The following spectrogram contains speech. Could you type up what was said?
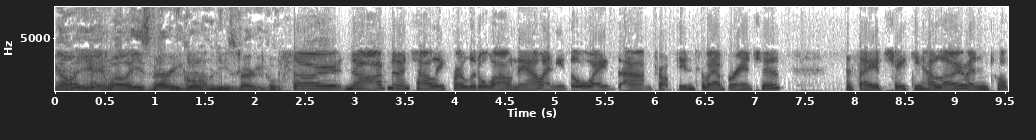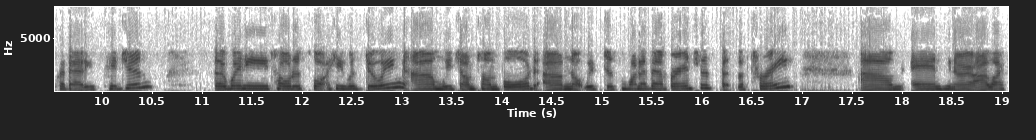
Oh, yeah, well, he's very good. Um, he's very good. So, no, I've known Charlie for a little while now, and he's always um, dropped into our branches to say a cheeky hello and talk about his pigeons. So, when he told us what he was doing, um, we jumped on board, um, not with just one of our branches, but the three. Um, and, you know, I like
